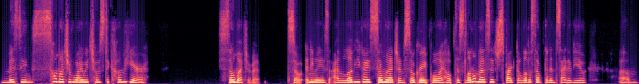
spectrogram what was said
missing so much of why we chose to come here. So much of it. So, anyways, I love you guys so much. I'm so grateful. I hope this little message sparked a little something inside of you. Um,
